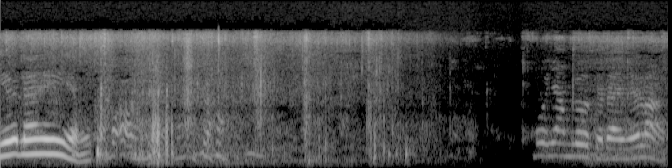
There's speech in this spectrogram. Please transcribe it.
เยอะเลยโมยามเลิกก็ได้แล้วล่ะ เ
